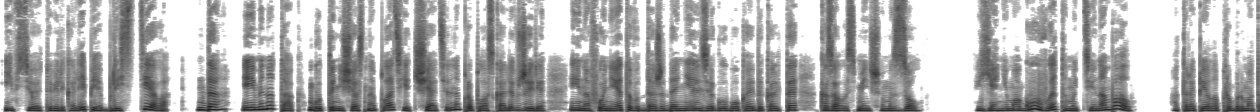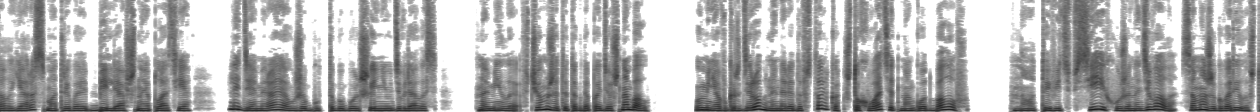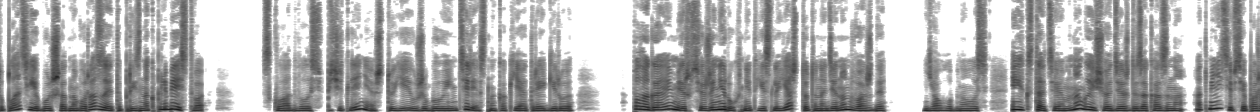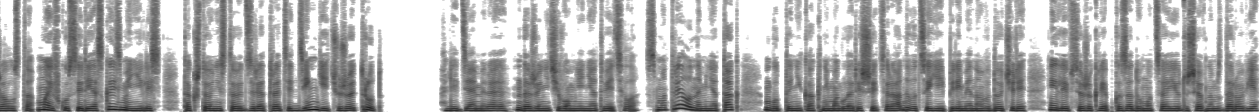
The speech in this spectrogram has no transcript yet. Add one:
И все это великолепие блестело. Да, именно так, будто несчастное платье тщательно прополоскали в жире, и на фоне этого даже до нельзя глубокое декольте казалось меньшим из зол. «Я не могу в этом идти на бал», — оторопела пробормотала я, рассматривая беляшное платье. Лидия Мирая уже будто бы больше и не удивлялась. «Но, милая, в чем же ты тогда пойдешь на бал? У меня в гардеробной нарядов столько, что хватит на год балов». «Но ты ведь все их уже надевала. Сама же говорила, что платье больше одного раза — это признак плебейства». Складывалось впечатление, что ей уже было интересно, как я отреагирую. «Полагаю, мир все же не рухнет, если я что-то надену дважды». Я улыбнулась. «И, кстати, много еще одежды заказано. Отмените все, пожалуйста. Мои вкусы резко изменились, так что не стоит зря тратить деньги и чужой труд». Лидия Мирая даже ничего мне не ответила. Смотрела на меня так, будто никак не могла решить, радоваться ей переменам в дочери или все же крепко задуматься о ее душевном здоровье.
